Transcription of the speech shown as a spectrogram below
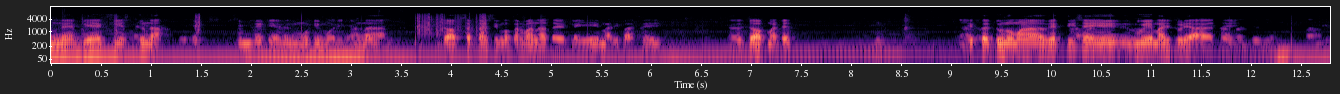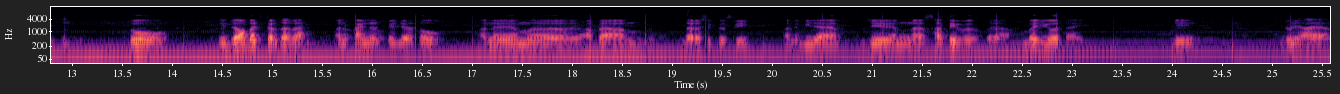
એમને બે કેસ જૂના, એક સિમ્યુલેટી અને મોટી મોરી. એમના જવાબ સીમો કરવાના હતા, એટલે એ મારી પાસે જવાબ માટે એક જૂનો માણસ વ્યક્તિ છે એ રૂએ મારી જોડે આવ્યા હતા. તો એ જવાબ જ કરતા હતા. અને ફાઇનલ સ્ટેજ હતો. અને એમ, આપણા ધારાસભ્યશ્રી અને બીજા જે એમના સાથે બધા ભાઈઓ હતા એ. જોડે આવ્યા.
